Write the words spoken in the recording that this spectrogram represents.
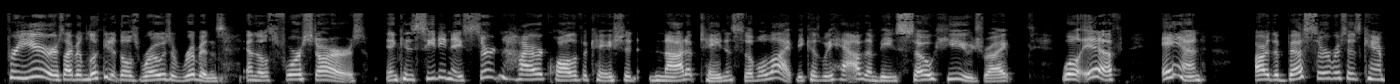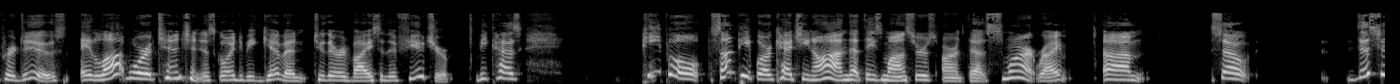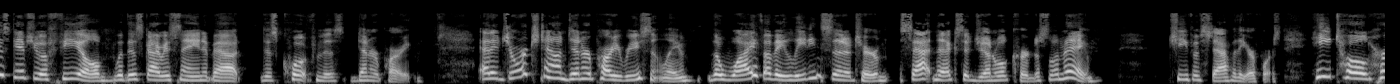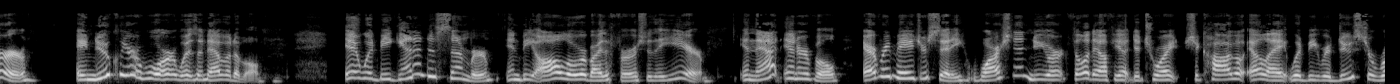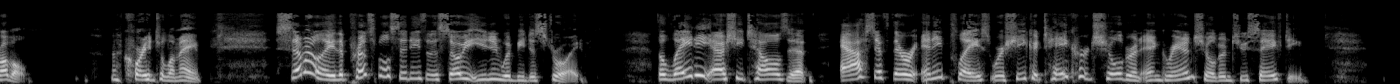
for years I've been looking at those rows of ribbons and those four stars and conceding a certain higher qualification not obtained in civil life because we have them being so huge, right? Well, if and are the best services can produce, a lot more attention is going to be given to their advice in the future because people, some people are catching on that these monsters aren't that smart, right? Um, so this just gives you a feel what this guy was saying about this quote from this dinner party. At a Georgetown dinner party recently, the wife of a leading senator sat next to General Curtis LeMay, Chief of Staff of the Air Force. He told her a nuclear war was inevitable. It would begin in December and be all over by the first of the year. In that interval, every major city, Washington, New York, Philadelphia, Detroit, Chicago, LA, would be reduced to rubble, according to LeMay. Similarly, the principal cities of the Soviet Union would be destroyed. The lady, as she tells it, asked if there were any place where she could take her children and grandchildren to safety.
